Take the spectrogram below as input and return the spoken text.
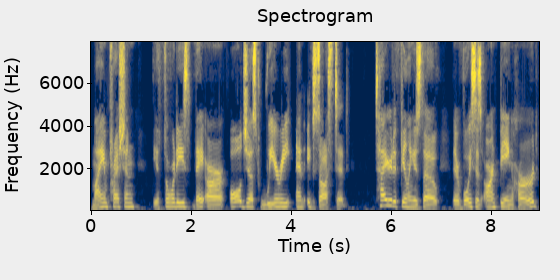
My impression the authorities, they are all just weary and exhausted, tired of feeling as though their voices aren't being heard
